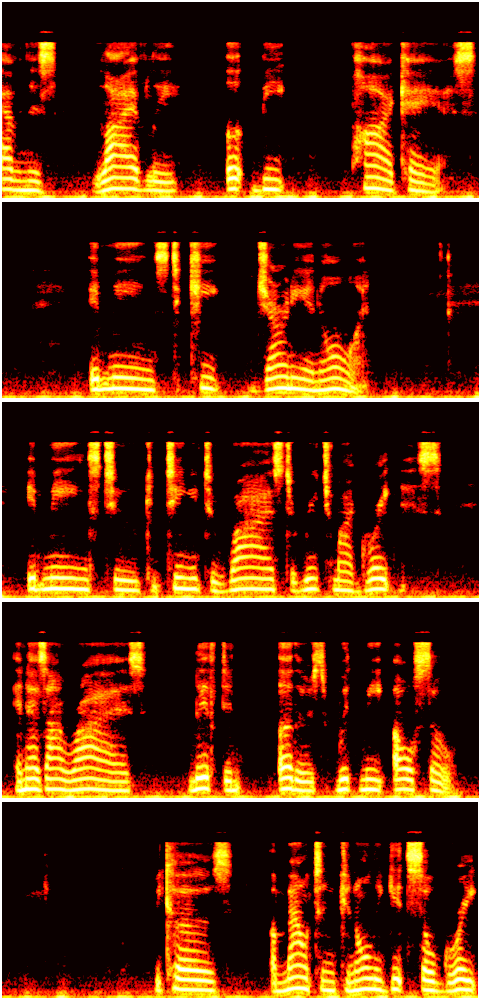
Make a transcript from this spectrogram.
having this lively, upbeat podcast. It means to keep journeying on. It means to continue to rise to reach my greatness. And as I rise, lifting others with me also. Because a mountain can only get so great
